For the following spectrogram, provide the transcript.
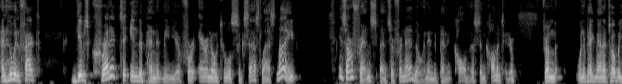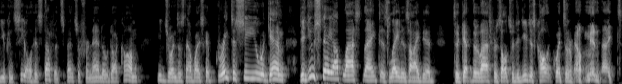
and who in fact gives credit to independent media for Erin O'Toole's success last night, is our friend Spencer Fernando, an independent columnist and commentator from Winnipeg, Manitoba. You can see all his stuff at spencerfernando.com. He joins us now via Skype. Great to see you again. Did you stay up last night as late as I did to get their last results, or did you just call it quits at around midnight?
